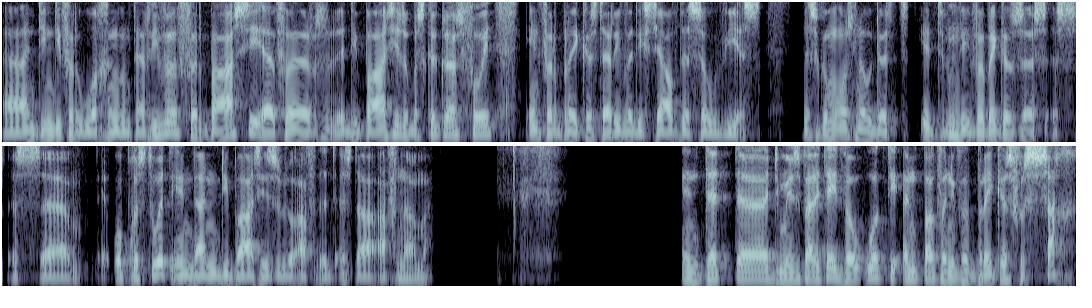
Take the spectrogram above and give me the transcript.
Uh indien die verhoging in tariewe vir basie uh, vir die basies op beskikbaarheidsfooi en verbruikerstariewe dieselfde sou wees. Dis hoekom ons nou dit het, hmm. die verbruikers is is is ehm uh, opgestoot en dan die basis so af is daar afname. En dit uh, die munisipaliteit wou ook die impak van die verbruikers versag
